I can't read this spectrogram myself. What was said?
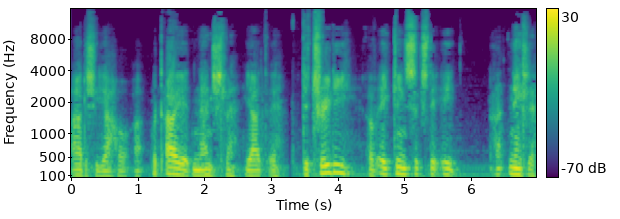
Adish Yaho, What Ayet Nanshle, Yat, the Treaty of 1868, Nishle,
